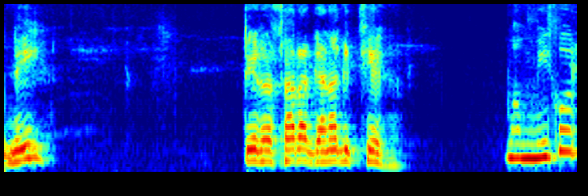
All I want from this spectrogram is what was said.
ਨਹੀਂ ਤੇਰਾ ਸਾਰਾ ਗਹਿਣਾ ਕਿੱਥੇ ਹੈ ਮੰਮੀ ਕੋਲ?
